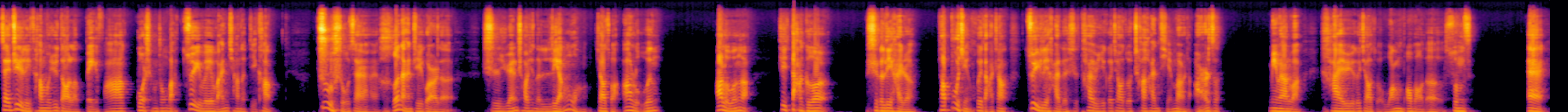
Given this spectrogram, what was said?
在这里，他们遇到了北伐过程中吧最为顽强的抵抗。驻守在河南这一块的是元朝现的梁王，叫做阿鲁温。阿鲁温啊，这大哥是个厉害人，他不仅会打仗，最厉害的是他有一个叫做察罕铁木儿的儿子，明白了吧？还有一个叫做王保保的孙子。哎，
